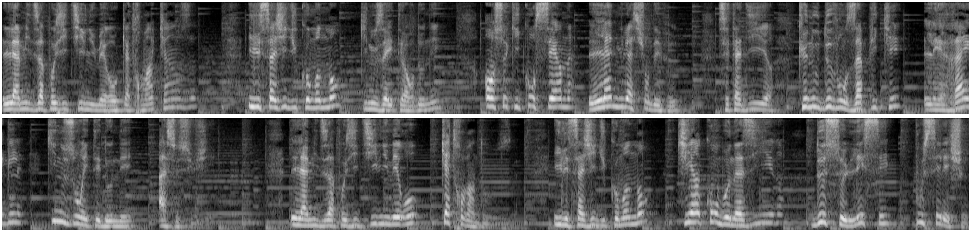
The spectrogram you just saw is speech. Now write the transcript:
La mitzvah positive numéro 95, il s'agit du commandement qui nous a été ordonné en ce qui concerne l'annulation des vœux, c'est-à-dire que nous devons appliquer les règles qui nous ont été données à ce sujet. La mitzvah positive numéro 92. Il s'agit du commandement qui incombe au nazir de se laisser pousser les cheveux.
